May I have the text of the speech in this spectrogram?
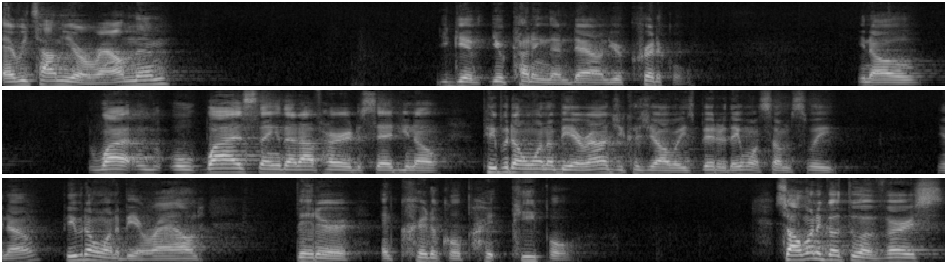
every time you're around them, you give, you're cutting them down. You're critical. You know, wise thing that I've heard said, you know, people don't want to be around you because you're always bitter. They want something sweet. You know, people don't want to be around bitter and critical people. So I want to go through a verse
